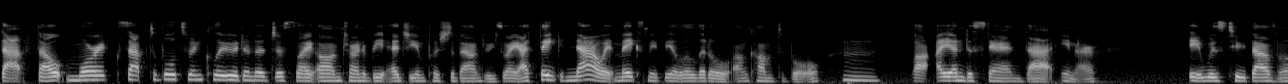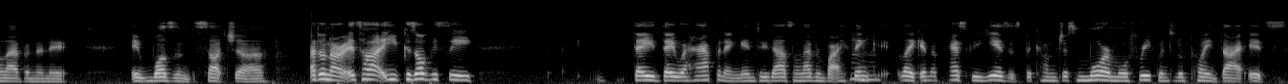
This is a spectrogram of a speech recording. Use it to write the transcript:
that felt more acceptable to include and are just like, oh, I'm trying to be edgy and push the boundaries away. I think now it makes me feel a little uncomfortable. Hmm but I understand that you know it was 2011 and it it wasn't such a I don't know it's hard because obviously they they were happening in 2011 but I think mm. like in the past few years it's become just more and more frequent to the point that it's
